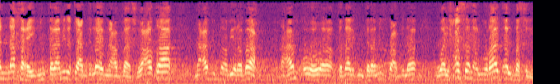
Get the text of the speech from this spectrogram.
النخعي من تلاميذ عبد الله بن عباس. وعطاء مع عبد بن أبي رباح نعم وهو كذلك من تلاميذ عبد الله. والحسن المراد البصري.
